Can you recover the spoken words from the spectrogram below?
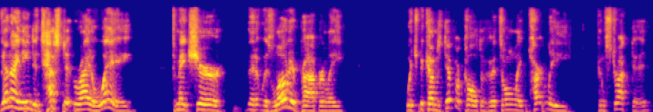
Then I need to test it right away to make sure that it was loaded properly, which becomes difficult if it's only partly constructed.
